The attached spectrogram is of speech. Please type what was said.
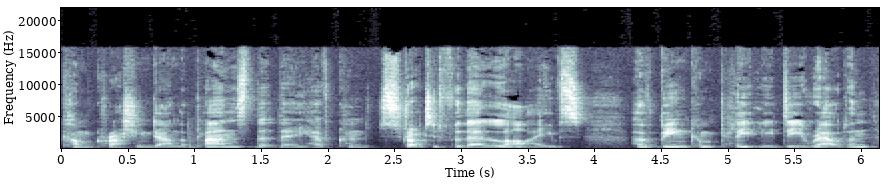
come crashing down. The plans that they have constructed for their lives have been completely derailed. And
